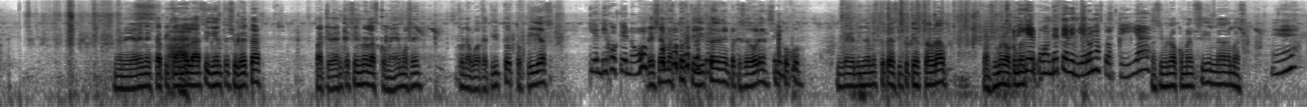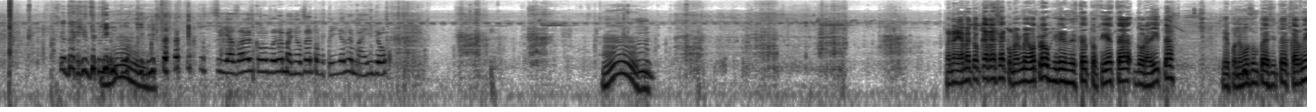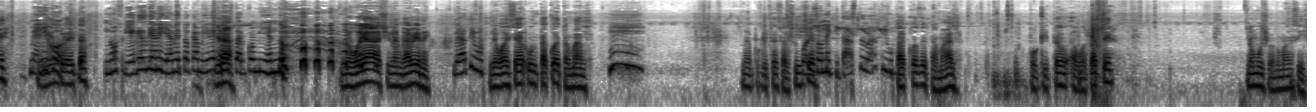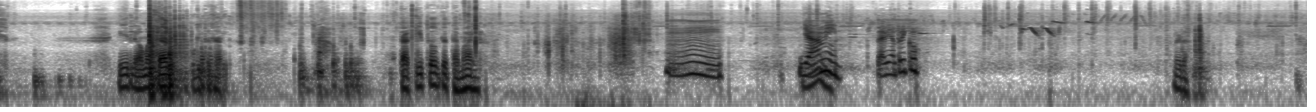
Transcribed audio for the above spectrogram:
Bueno, ya viene, está picando la siguiente chuleta. Para que vean que si no las comemos, ¿eh? Con aguacatito, tortillas. ¿Quién dijo que no? Le echa más tortillitas para que se dore Sí. un poco. Mira, mírame este pedacito que ya está dorado. Así me lo voy a comer. Miguel, ¿por dónde te vendieron las tortillas? Así me lo voy a comer sin nada más. ¿Eh? Que trajiste bien Mm. poquita. Si ya sabes cómo soy de mañosa de tortillas de maíz yo. Mm. Bueno, ya me toca raza comerme otro. Miren, esta tortilla está doradita. Le ponemos un pedacito de carne. Me dijo, doradita. no friegues, Viane, ya me toca a mí dejar Mira. de estar comiendo. Me voy a chilangar, viene. ¿Verdad, Tibu? Le voy a echar un taco de tamal. Una poquita de salchicha. Por eso me quitaste, ¿verdad, Tibu? Tacos de tamal. Un poquito aguacate. No mucho, nomás así. Y le vamos a echar un poquito de sal. Taquitos de tamal. Yummy. Está bien rico. Mira.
